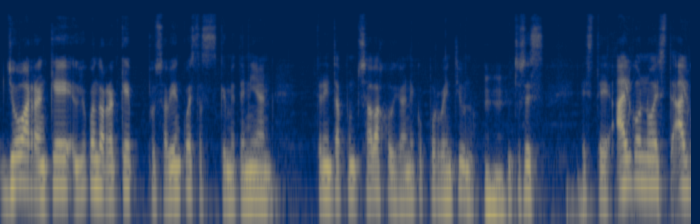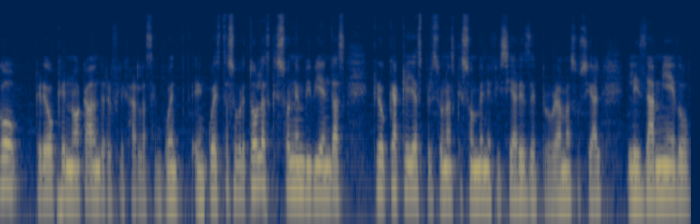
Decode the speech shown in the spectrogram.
yo arranqué, yo cuando arranqué, pues había encuestas que me tenían 30 puntos abajo y gané por 21. Entonces, este, algo no es, algo creo que no acaban de reflejar las encuestas, sobre todo las que son en viviendas. Creo que aquellas personas que son beneficiarias del programa social les da miedo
